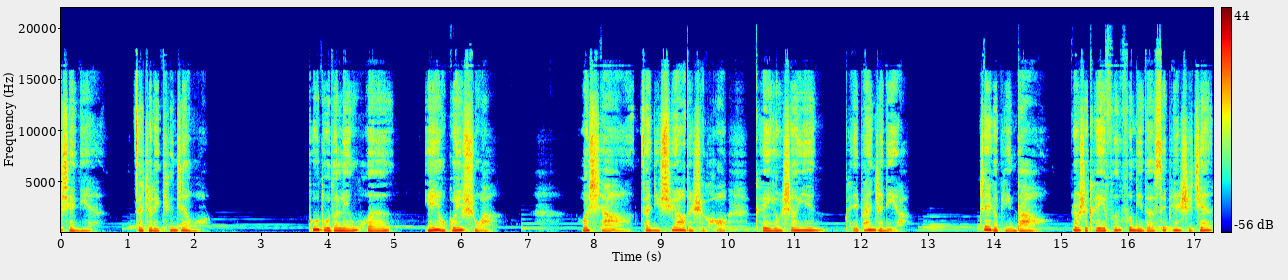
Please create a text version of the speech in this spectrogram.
谢你，在这里听见我。孤独的灵魂也有归属啊。我想在你需要的时候，可以用声音陪伴着你啊。这个频道若是可以丰富你的碎片时间，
